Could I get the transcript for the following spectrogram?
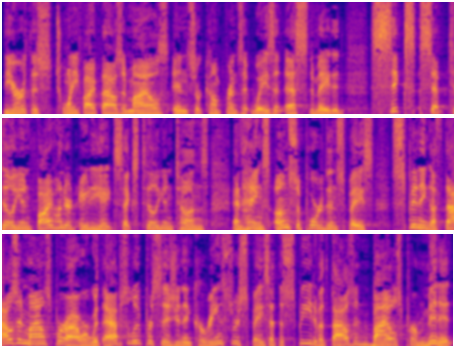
The Earth is 25,000 miles in circumference. It weighs an estimated 6 septillion, 588 sextillion tons and hangs unsupported in space, spinning 1,000 miles per hour with absolute precision and careens through space at the speed of 1,000 miles per minute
